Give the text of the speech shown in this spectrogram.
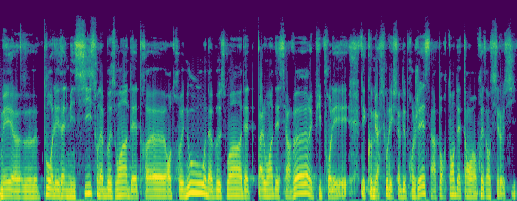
mais euh, pour les admin 6, on a besoin d'être entre nous, on a besoin d'être pas loin des serveurs, et puis pour les les commerciaux, les chefs de projet, c'est important d'être en, présentiel aussi.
